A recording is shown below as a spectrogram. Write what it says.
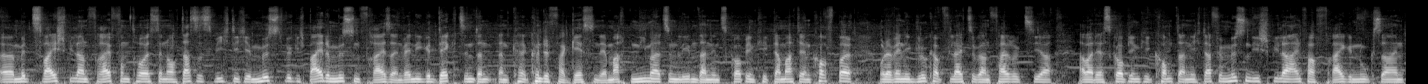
äh, mit zwei Spielern frei vom Tor ist, denn auch das ist wichtig. Ihr müsst wirklich, beide müssen frei sein. Wenn die gedeckt sind, dann, dann könnt ihr vergessen. Der macht niemals im Leben dann den Scorpion Kick, da macht er einen Kopfball oder wenn ihr Glück habt, vielleicht sogar einen Fallrückzieher. Aber der Scorpion Kick kommt dann nicht. Dafür müssen die Spieler einfach frei genug sein.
